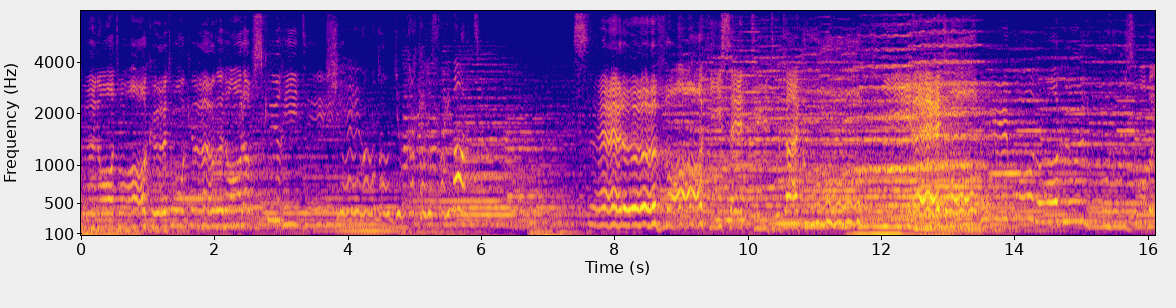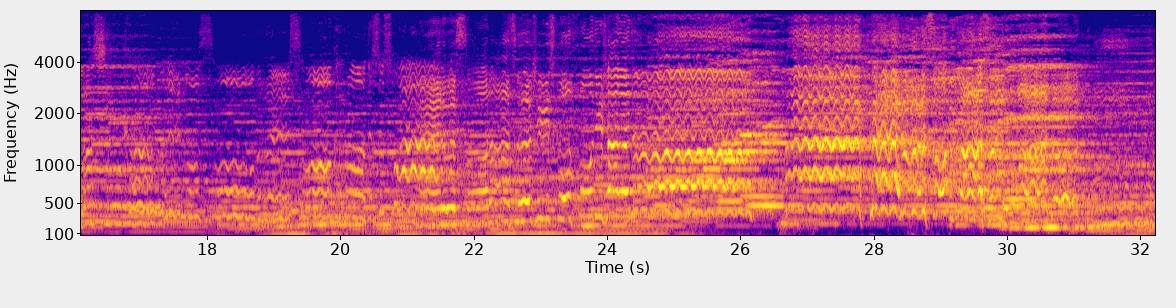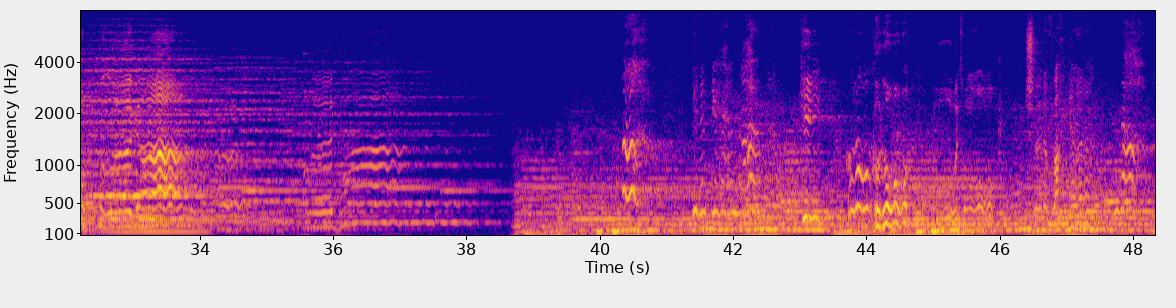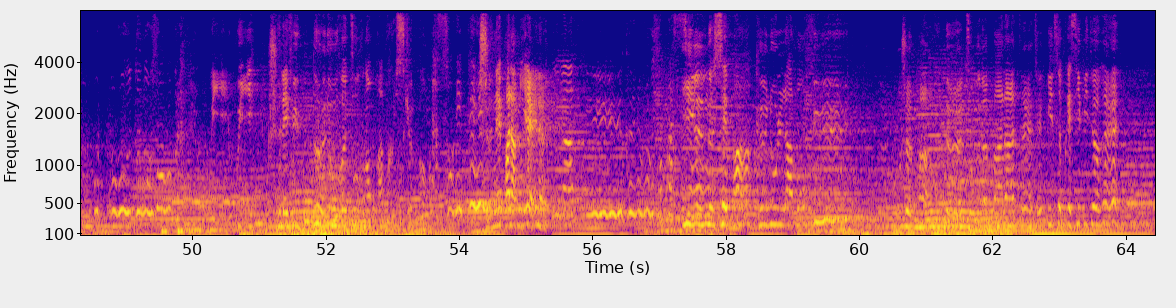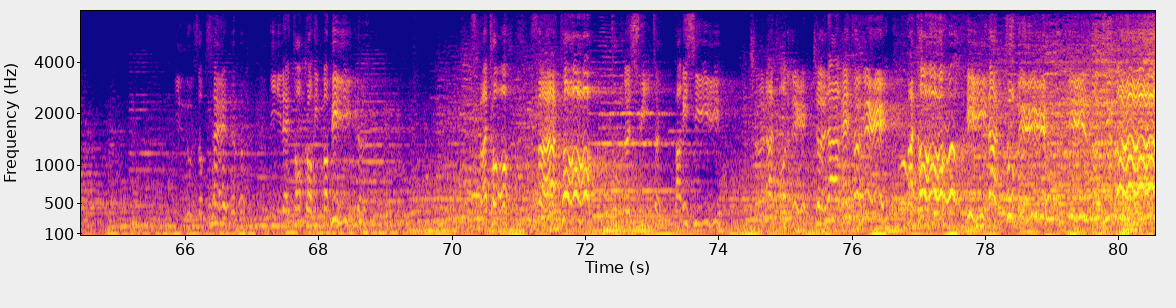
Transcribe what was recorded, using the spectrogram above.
l'obscurité. J'ai entendu craquer les feuilles mortes. C'est le vent qui s'est tu tout à coup. Il est tombé pendant que nous nous embrassions. Comme nos ombres sont grandes ce soir. Elle s'enlace jusqu'au fond du jardin. Où donc Je ne vois rien. là, au bout de nos ombres, Oui, oui, je l'ai vu. Ne nous retournons pas brusquement. à son épée. Je n'ai pas la mienne. Il a vu que nous nous impassions. Il ne sait pas que nous l'avons vu. Ne bouge pas, ne tourne pas la tête, il se précipiterait. Il nous observe, il est encore immobile. Va-t'en, va-t'en, tout de suite, par ici. Je l'attendrai, je l'arrêterai. Va-t'en, il a tout vu, il me tuera.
